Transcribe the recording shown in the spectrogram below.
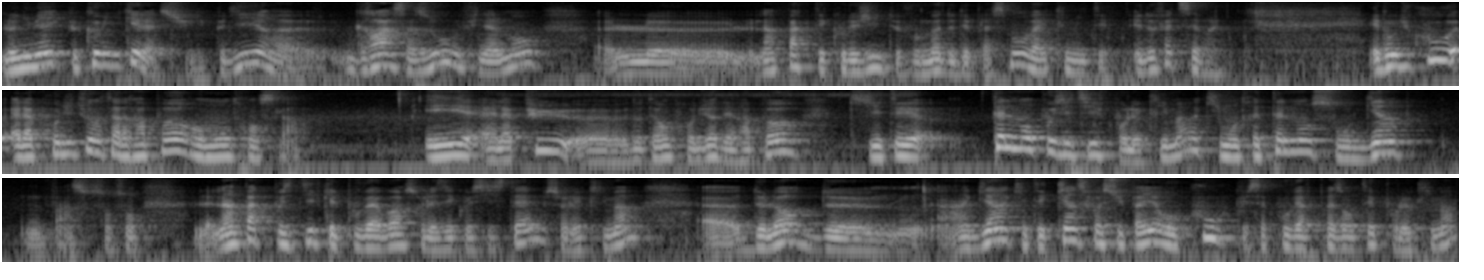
le numérique peut communiquer là-dessus. Il peut dire, grâce à Zoom, finalement, l'impact écologique de vos modes de déplacement va être limité. Et de fait, c'est vrai. Et donc, du coup, elle a produit tout un tas de rapports en montrant cela. Et elle a pu notamment produire des rapports qui étaient tellement positifs pour le climat, qui montraient tellement son gain enfin, son, l'impact positif qu'elle pouvait avoir sur les écosystèmes, sur le climat, euh, de l'ordre d'un gain qui était 15 fois supérieur au coût que ça pouvait représenter pour le climat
